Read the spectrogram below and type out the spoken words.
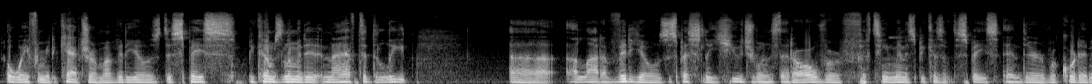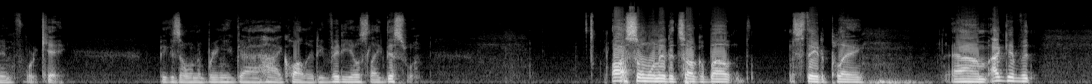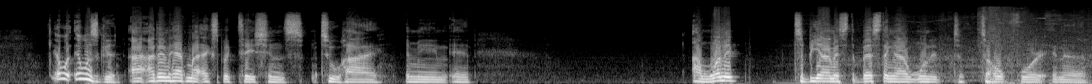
a way for me to capture my videos, the space becomes limited, and I have to delete uh, a lot of videos, especially huge ones that are over 15 minutes because of the space, and they're recorded in 4K because I want to bring you guys high quality videos like this one. Also wanted to talk about state of play. Um, I give it. It, it was good. I, I, didn't have my expectations too high. I mean, it. I wanted, to be honest, the best thing I wanted to, to hope for in a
